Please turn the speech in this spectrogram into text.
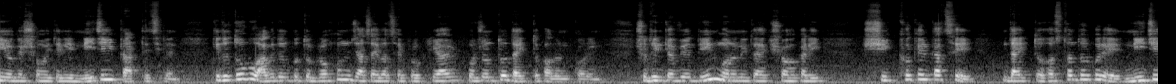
নিয়োগের সময় তিনি নিজেই প্রার্থী ছিলেন। কিন্তু তবু আবেদনপত্র গ্রহণ, যাচাই বাছাই প্রক্রিয়ার পর্যন্ত দায়িত্ব পালন করেন। শুধু ইন্টারভিউর দিন মনোনীত এক সহকারী শিক্ষকের কাছে দায়িত্ব হস্তান্তর করে নিজে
